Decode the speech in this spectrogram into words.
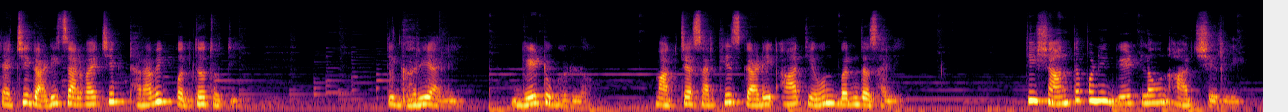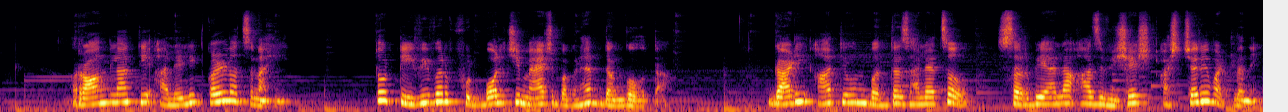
त्याची गाडी चालवायची एक ठराविक पद्धत होती. ती घरी आली. गेट उघडलं. मागच्यासारखीच गाडी आत येऊन बंद झाली. ती शांतपणे गेट लावून आत शिरली. रॉनला ती आलेली कळलंच नाही. तो टी व्हीवर फुटबॉलची मॅच बघण्यात दंग होता. गाडी आत येऊन बंद झाल्याचं सर्बियाला आज विशेष आश्चर्य वाटलं नाही.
